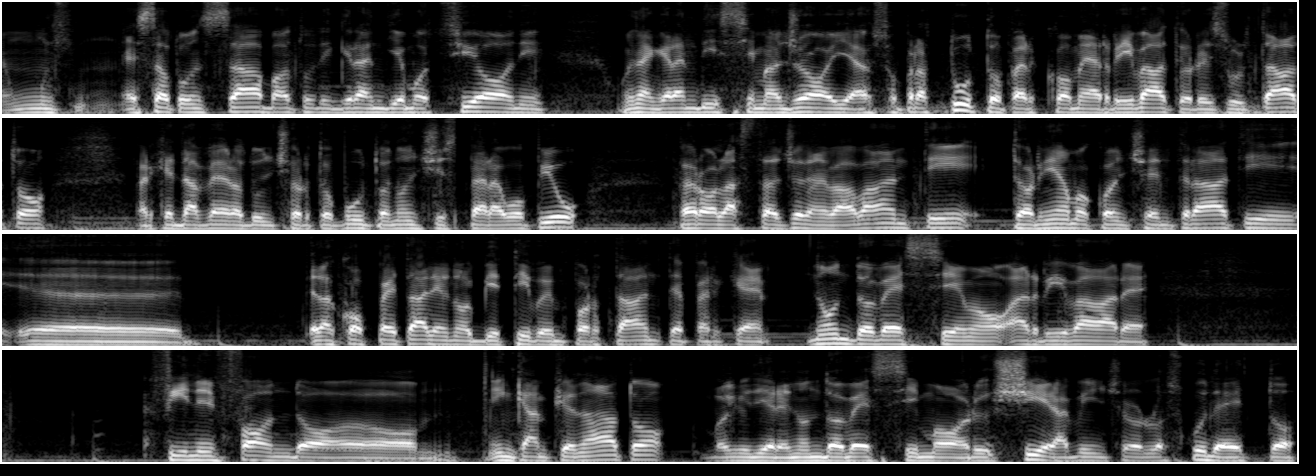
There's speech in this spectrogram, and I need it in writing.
un, è stato un sabato di grandi emozioni, una grandissima gioia, soprattutto per come è arrivato il risultato, perché davvero ad un certo punto non ci speravo più però la stagione va avanti, torniamo concentrati. Eh, la Coppa Italia è un obiettivo importante perché non dovessimo arrivare fino in fondo in campionato, voglio dire, non dovessimo riuscire a vincere lo scudetto,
